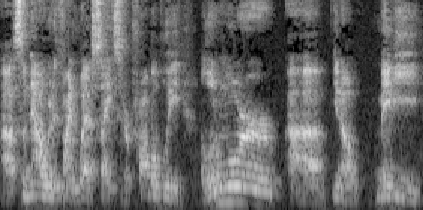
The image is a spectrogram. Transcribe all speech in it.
Uh, so now we're going to find websites that are probably a little more, uh, you know, maybe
